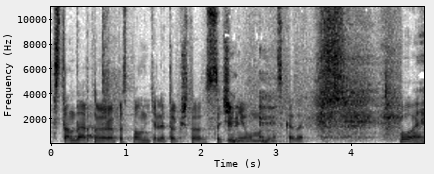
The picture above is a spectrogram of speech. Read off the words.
стандартную рэп-исполнителя только что сочинил, можно сказать. Ой,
